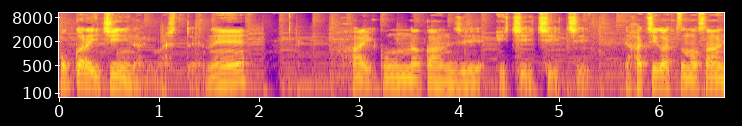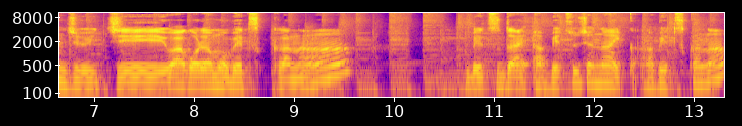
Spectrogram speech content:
ここから1位になりましたよね。はい、こんな感じ。111。で8月の31は、これはもう別かな？別だい、あ、別じゃないか。あ、別かな？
